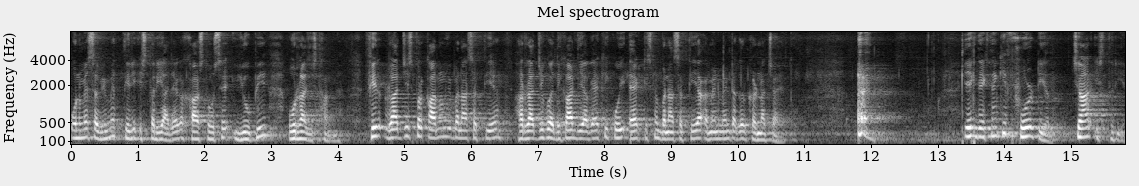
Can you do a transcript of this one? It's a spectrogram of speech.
उनमें सभी में स्तरीय आ जाएगा, खासतौर से यूपी और राजस्थान में। फिर राज्य इस पर कानून भी बना सकती है। हर राज्य को अधिकार दिया गया कि कोई एक्ट इसमें बना सकती है अमेंडमेंट अगर करना चाहे तो। एक देखते हैं कि फोर टीयर चार स्तरीय।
